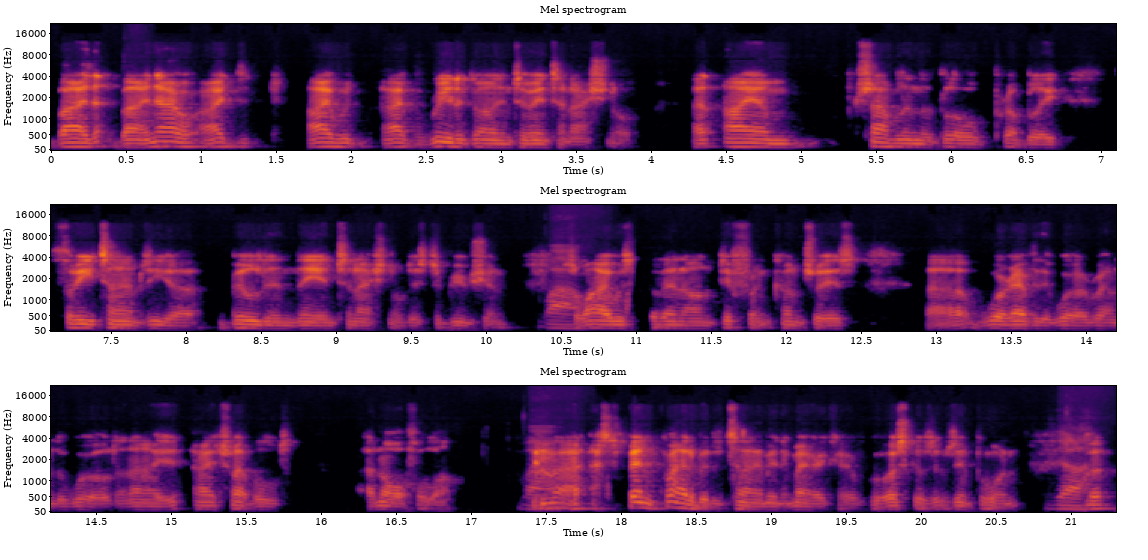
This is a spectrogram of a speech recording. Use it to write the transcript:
by that by now, I I would I've really gone into international, and I am traveling the globe probably three times a year, building the international distribution. Wow. So I was putting on different countries, uh, wherever they were around the world, and I I travelled an awful lot. wow. I, I spent quite a bit of time in America, of course, because it was important. Yeah. But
